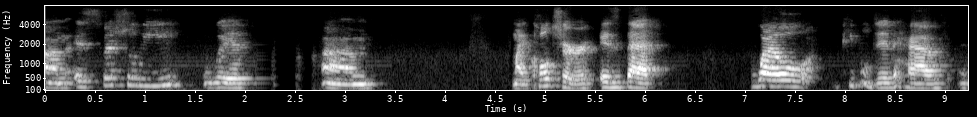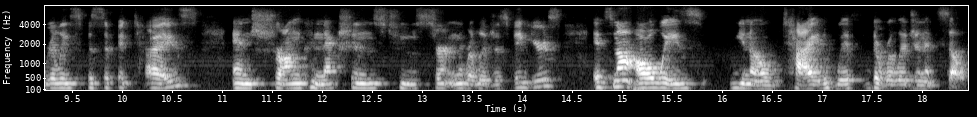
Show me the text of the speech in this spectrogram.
um, especially with um, my culture, is that while people did have really specific ties and strong connections to certain religious figures, it's not always, you know, tied with the religion itself.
